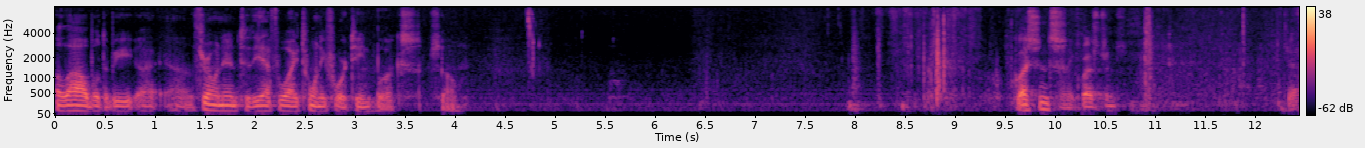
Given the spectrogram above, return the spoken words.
allowable to be uh, uh, thrown into the FY 2014 books, so. Questions? Any questions? Okay.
